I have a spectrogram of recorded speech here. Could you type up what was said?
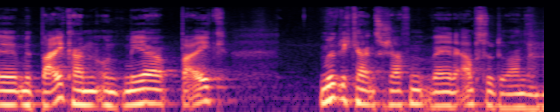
äh, mit Bikern und mehr Bike-Möglichkeiten zu schaffen, wäre der absolute Wahnsinn.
